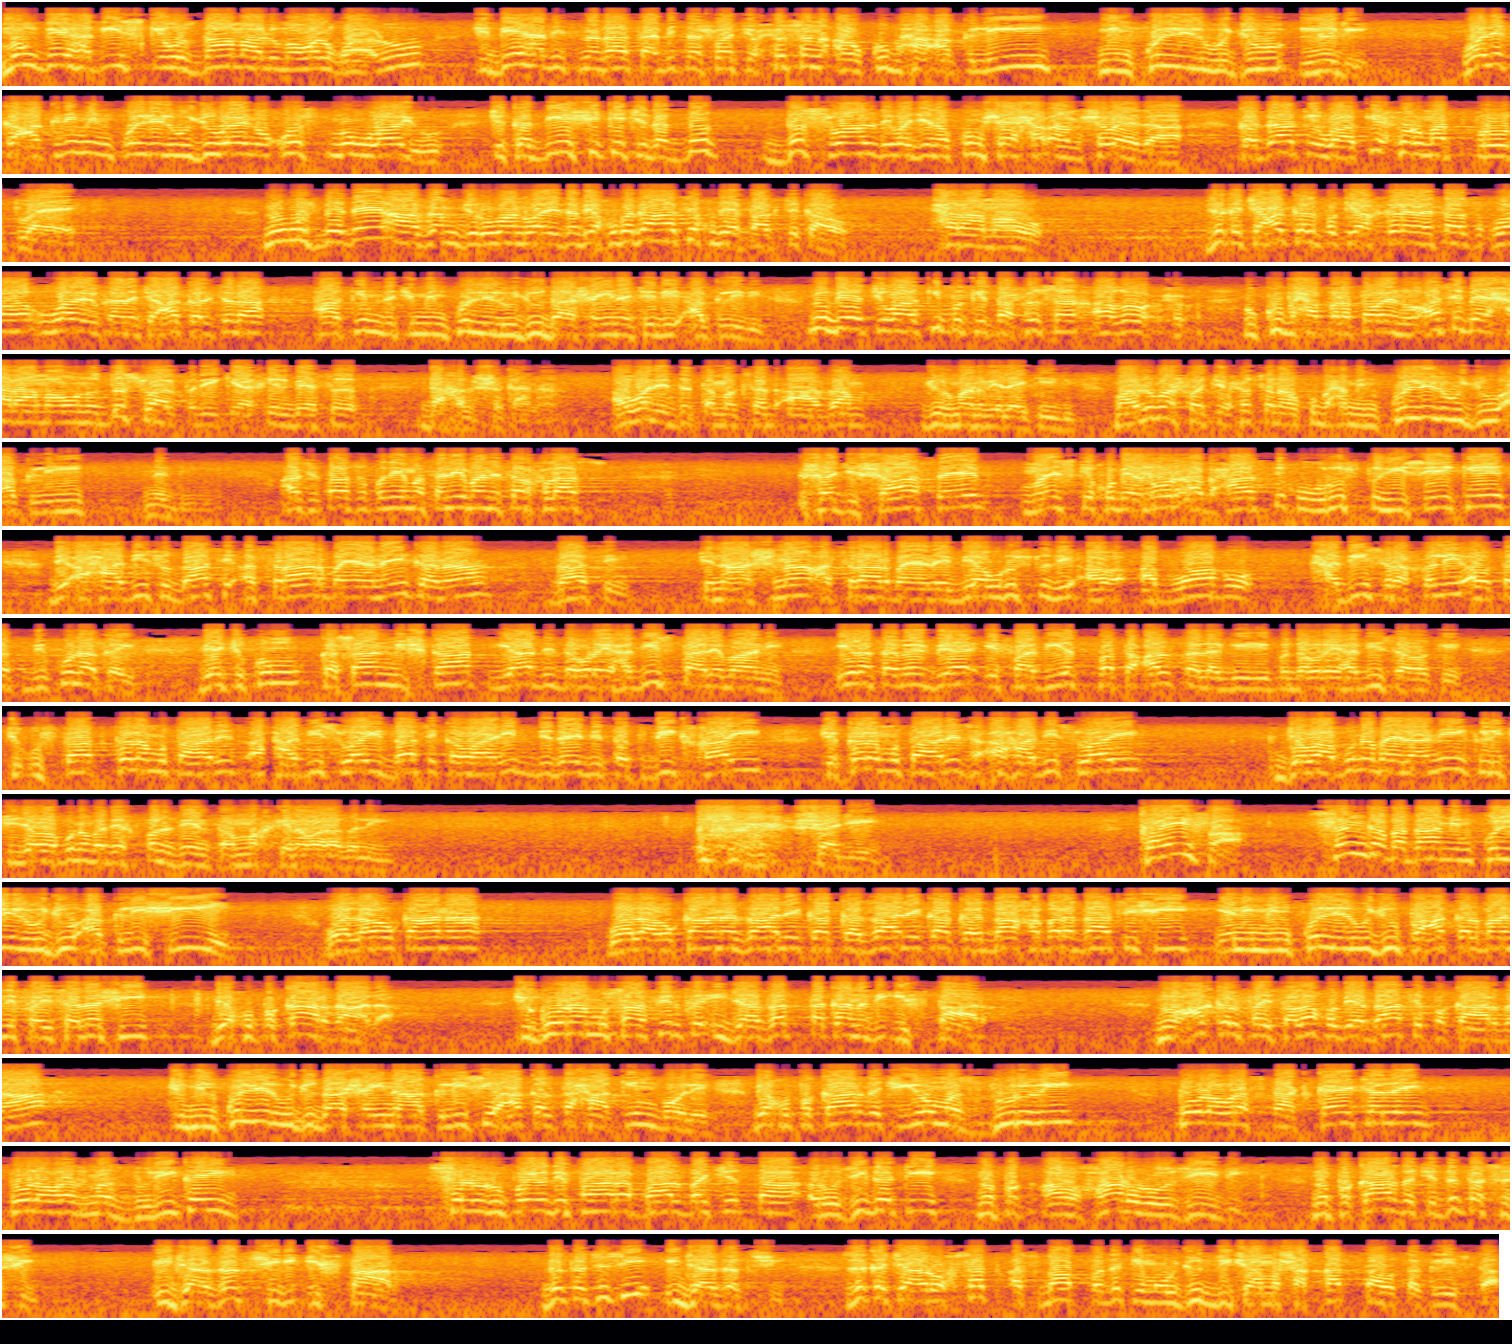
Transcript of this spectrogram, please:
موږ دې حدیث کې اوس دا معلومول غواړو چې دې حدیث نه دا ثابته شوه چې حسن او قبح عقلي من کل الوجوه نه دي ولې که عقلي من کل الوجوه وای نو اوس موږ وایو چې که دې شي کې چې د ده سوال دې وجې نه کوم شی حرام شوی ده که دا کې واقع حرمت پروت وای نو اوس به دی اعظم جروان وای دا بیا خو به دا هسې خدای پاک چکاو حرامه وو ځکه چې عقل پکې اخته راغی تاسو خو وایو کنه چې عقل څه ده حاکم ده چې من کل الوجود دا شیونه چې دي عقلي دي نو بیا چې واقعي پکې ته حسن هغه قبح پرته وای نو هسې به یې حرامه وو نو ده سوال په دې کې اخر بیا څه دخل شه کنه او ولې ده ته مقصد اعظم جرمان ویلی کېږي معلومه شوه چې حسن او قبح من کل الوجوه عقلي نه دي هسې تاسو په دې مسلې باندې سر خلاص شه چې شاه صاحب منځ کې خو بیا نور ابحاث دي خو وروستو حصې کې د احادیثو داسې اسرار بیانوي که نه داسې چې نااشنا اسرار بیانوي بیا وروسته دې ابوابو حدیث رخلي او تطبیقونه کوي بیا چې کوم کسان مشکات یا د دوره حدیث طالبان یې هغه ته به بیا افادیت پته هلته لګېږي په دوره حدیث هغه کې چې استاد کله متعارض احادیث وایي داسې قواعد دي دی د تطبیق ښایي چې کله متعارض احادیث وایي جوابونه به اعلانې یې کړي چې جوابونه به د خپل ذهن ته مخکې نه ورغلي ښه جي کیف څنګه به دا من کل الوجوه عقلي شي ولو کان ولو کان ذلک کذلک که دا خبره داسې شي یعنی من کل الوجوه په عقل باندې فیصله شي بیا خو پکار دا ده چې ګوره مسافر ته اجازه ته کنه د افطار نو عقل فیصله خو بیا داسې پکار ده چې من کل الوجوه دا شی نه عقلي شي عقل ته حاکم بولې بیا خو پکار ده چې یو مزدور وي ټوله ورځ کټکای چلی ټوله ورځ مزدوري کوي سلو روپیو د پاره بال بچ ته روزی ګټی نو په او هر روزی دی نو په کار ده چه ده ته څه شی اجازت شی د افطار ده ته څه شی اجازت شی ځکه چه رخصت اسباب په ده کی موجود دی چه مشقت ته او تکلیف ته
